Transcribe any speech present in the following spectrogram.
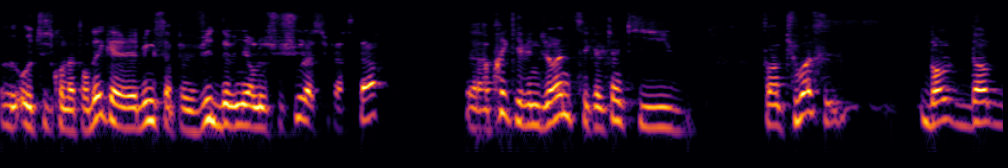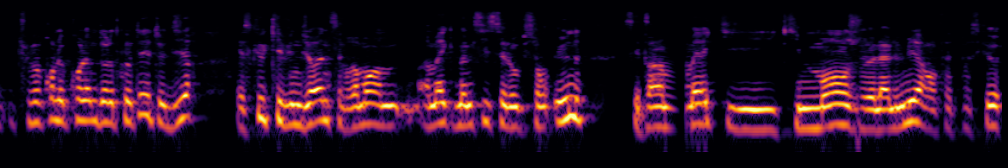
euh, au-dessus de ce qu'on attendait. Kyrie Irving, ça peut vite devenir le chouchou, la superstar. après, Kevin Durant, c'est quelqu'un qui. Enfin, tu vois, tu peux prendre le problème de l'autre côté et te dire est-ce que Kevin Durant c'est vraiment un, mec même si c'est l'option 1 c'est pas un mec qui, mange la lumière en fait parce que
